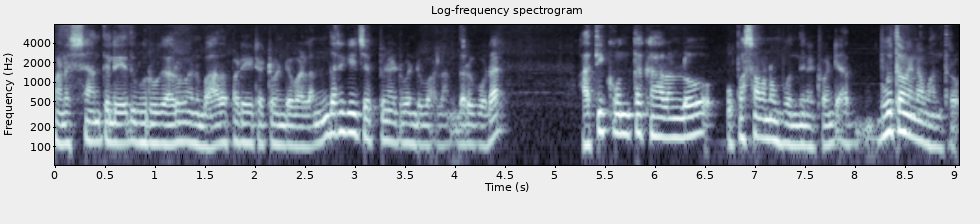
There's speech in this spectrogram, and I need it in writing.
మనశ్శాంతి లేదు గురుగారు అని బాధపడేటటువంటి వాళ్ళందరికీ చెప్పినటువంటి వాళ్ళందరూ కూడా అతి కొంతకాలంలో ఉపశమనం పొందినటువంటి అద్భుతమైన మంత్రం.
